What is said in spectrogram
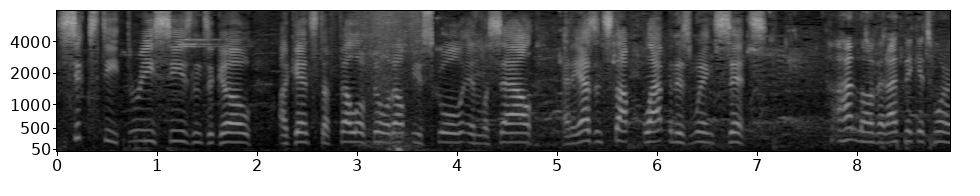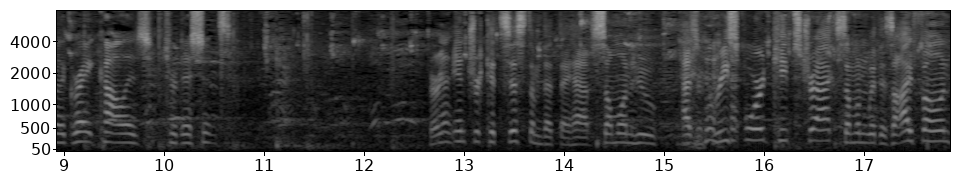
63 seasons ago against a fellow Philadelphia school in LaSalle, and he hasn't stopped flapping his wings since. I love it. I think it's one of the great college traditions. Very intricate system that they have. Someone who has a grease board keeps track. Someone with his iPhone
